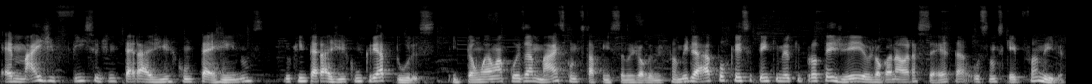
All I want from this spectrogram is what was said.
é mais difícil de interagir com terrenos do que interagir com criaturas. Então é uma coisa a mais quando está pensando em jogando familiar, porque você tem que meio que proteger ou jogar na hora certa o Sunscape Família.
